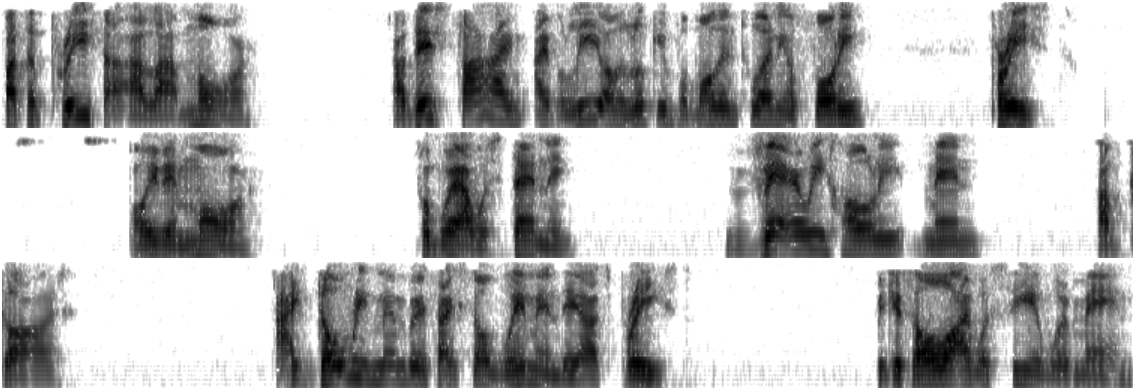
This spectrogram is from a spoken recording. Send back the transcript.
But the priests are a lot more. At this time, I believe I was looking for more than 20 or 40 priests, or even more, from where I was standing. Very holy men of God. I don't remember if I saw women there as priests, because all I was seeing were men.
